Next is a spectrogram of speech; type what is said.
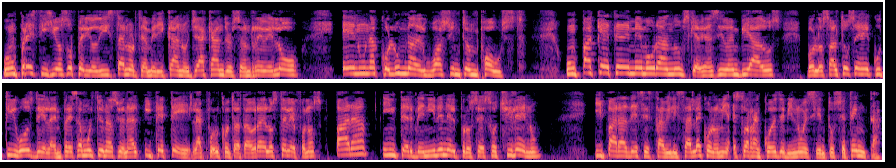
un prestigioso periodista norteamericano, Jack Anderson, reveló en una columna del Washington Post un paquete de memorándums que habían sido enviados por los altos ejecutivos de la empresa multinacional ITT, la contratadora de los teléfonos, para intervenir en el proceso chileno y para desestabilizar la economía. Esto arrancó desde 1970.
